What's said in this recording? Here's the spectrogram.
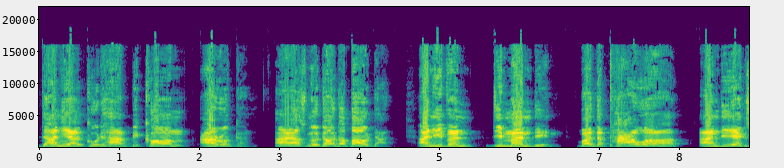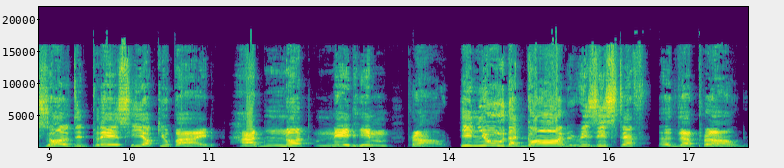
Daniel could have become arrogant. I no doubt about that. And even demanding. But the power and the exalted place he occupied had not made him proud. He knew that God resisteth uh, the proud,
